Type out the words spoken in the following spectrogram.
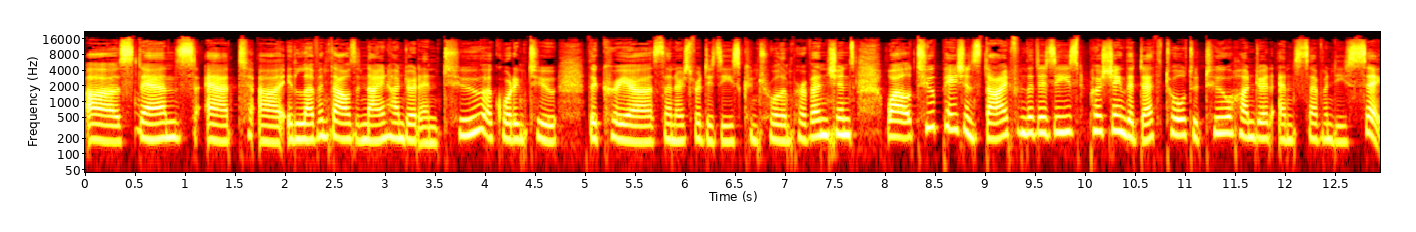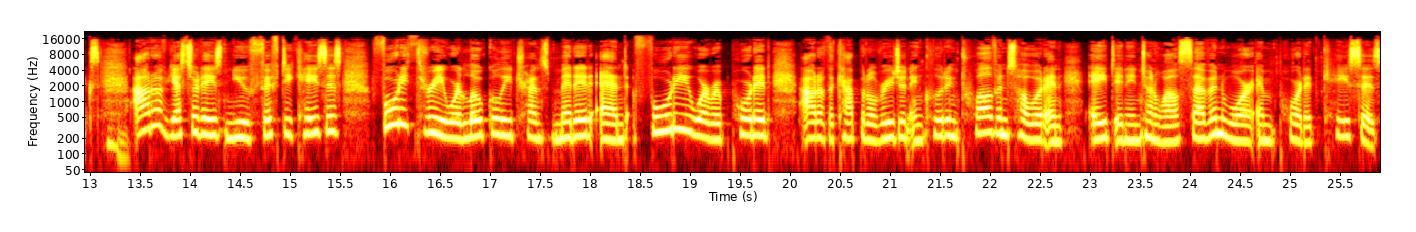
uh, stands at uh, 11,902, according to the Korea Centers for Disease Control and Prevention, while two patients died from the disease, pushing the death toll to 276. Out of yesterday's new 50 cases, 43 were locally transmitted and 40 were reported out of the capital region, including 12 in Seoul and 8 in Incheon, while 7 were imported cases.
